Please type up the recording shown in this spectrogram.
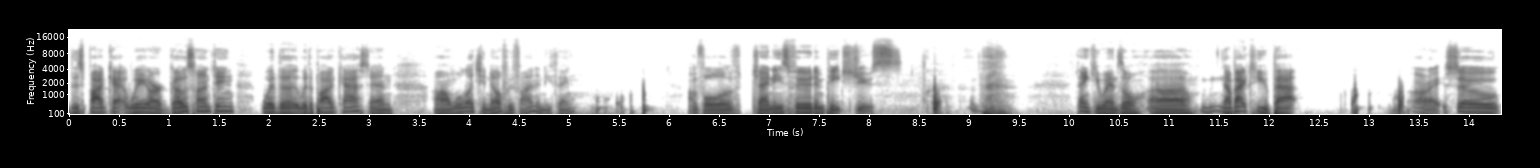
this podcast we are ghost hunting with the with the podcast, and um, we'll let you know if we find anything. I'm full of Chinese food and peach juice. Thank you, Wenzel. Uh, now back to you, Pat. All right, so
